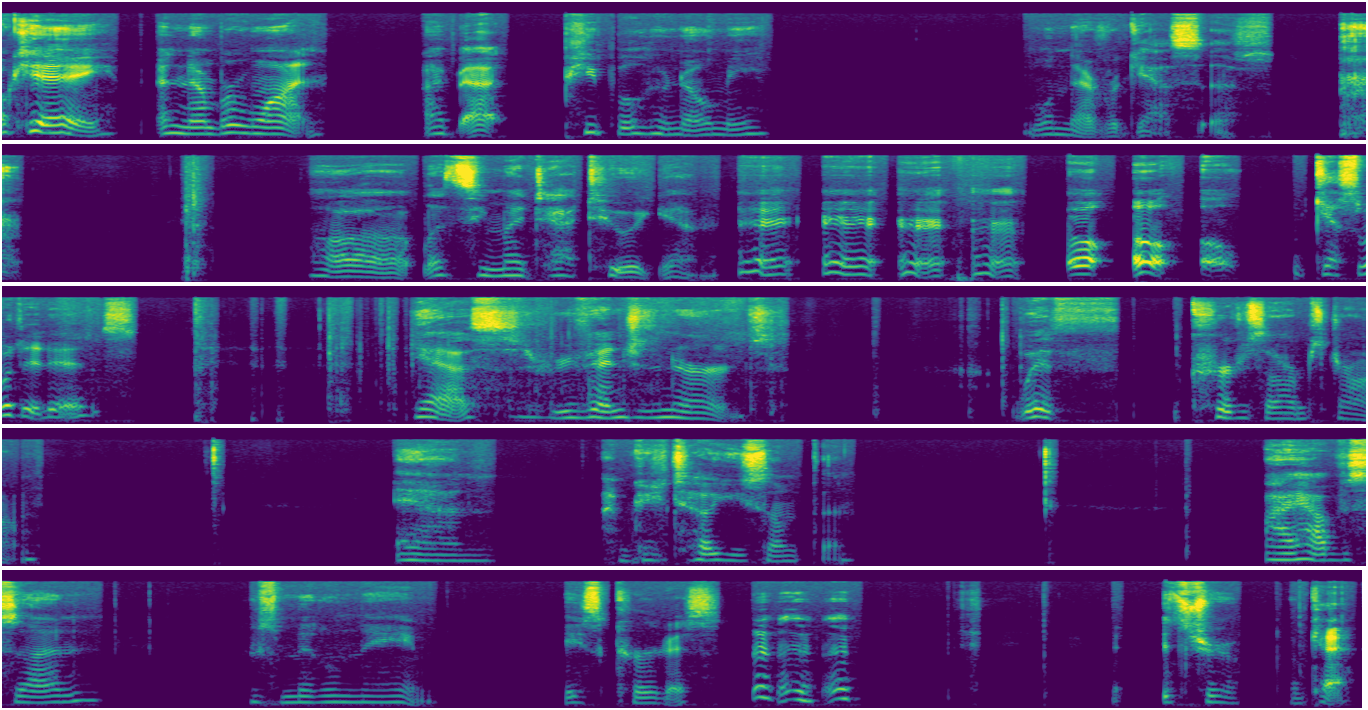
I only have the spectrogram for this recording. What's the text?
Okay, and number one, I bet people who know me will never guess this. Uh, let's see my tattoo again. oh, oh, oh. Guess what it is? Yes, Revenge of the Nerds with Curtis Armstrong. And I'm going to tell you something. I have a son whose middle name is Curtis. it's true. Okay.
